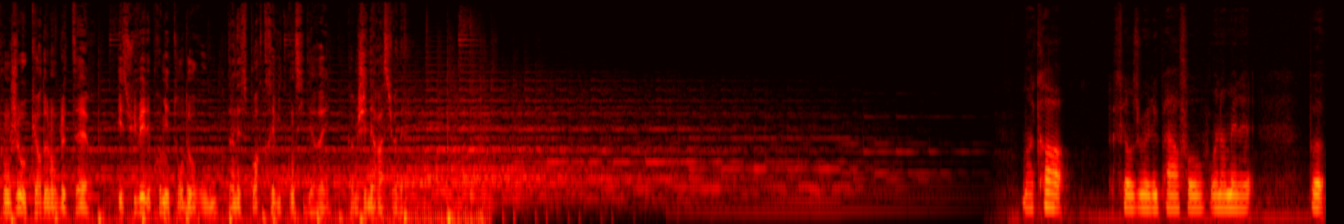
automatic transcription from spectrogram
plongez au cœur de l'Angleterre et suivez les premiers tours de roue d'un espoir très vite considéré comme générationnel. My car feels really powerful when I'm in it, but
